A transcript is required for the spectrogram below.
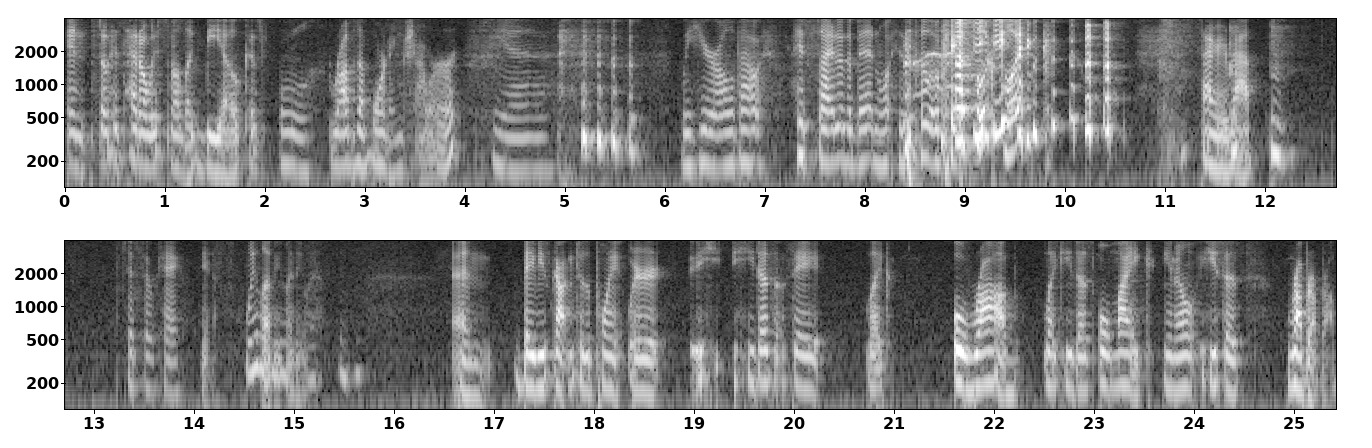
And so his head always smelled like bo because Rob's a morning showerer. Yeah. we hear all about his side of the bed and what his pillowcase looks like. Sorry, Rob. It's okay. yes, we love you anyway. Mm-hmm. And baby's gotten to the point where he, he doesn't say like, "Oh Rob," like he does "Oh Mike." You know, he says rob "Rob Rob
